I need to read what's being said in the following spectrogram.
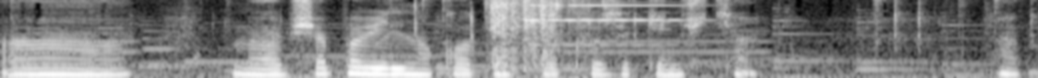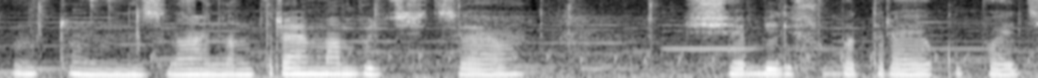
А, ми взагалі повільно котимося, якщо закінчиться. Так, ну то не знаю, нам треба, мабуть, це ще більшу батарею купити.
